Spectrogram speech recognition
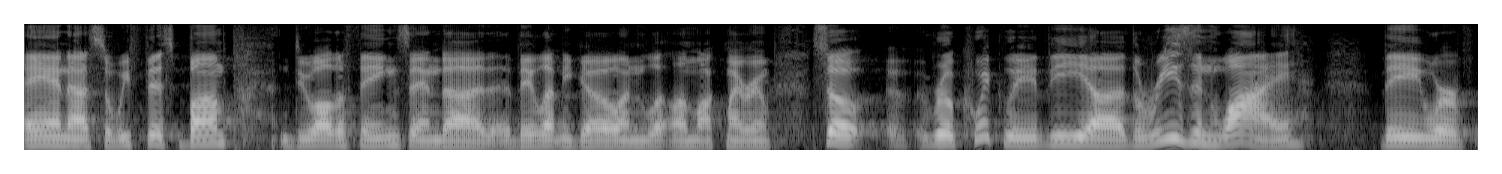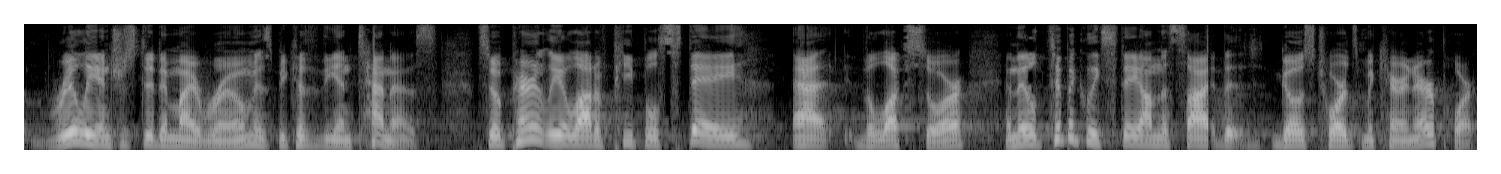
And uh, so we fist bump, do all the things, and uh, they let me go and unlock my room. So, uh, real quickly, the, uh, the reason why they were really interested in my room is because of the antennas. So, apparently, a lot of people stay at the Luxor, and they'll typically stay on the side that goes towards McCarran Airport.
